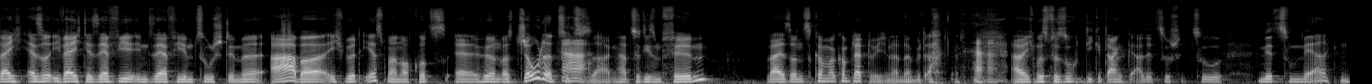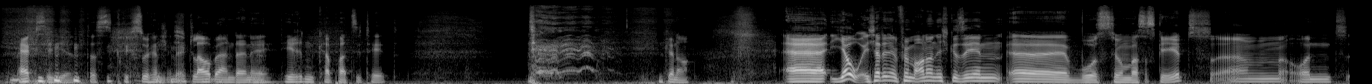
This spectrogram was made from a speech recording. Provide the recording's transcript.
weil ich, also weil ich dir sehr viel in sehr vielem zustimme, aber ich würde erstmal noch kurz äh, hören, was Joe dazu Ah. zu sagen hat zu diesem Film, weil sonst kommen wir komplett durcheinander mit. aber ich muss versuchen, die Gedanken alle zu, zu mir zu merken. Merkst du dir, das kriegst du hin. Ich Ich, glaube an deine Hirnkapazität. genau. Äh, yo, ich hatte den Film auch noch nicht gesehen, äh, wusste, um was es geht ähm, und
